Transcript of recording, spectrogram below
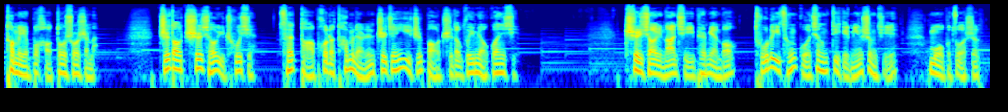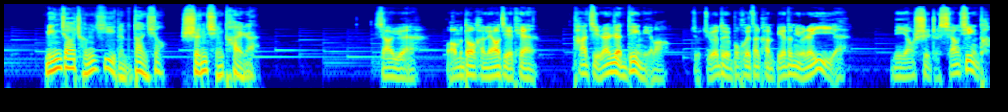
他们也不好多说什么。直到池小雨出现，才打破了他们两人之间一直保持的微妙关系。池小雨拿起一片面包，涂了一层果酱，递给明胜杰，默不作声。明嘉诚一脸的淡笑，神情泰然。小雨，我们都很了解天，他既然认定你了，就绝对不会再看别的女人一眼。你要试着相信他。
